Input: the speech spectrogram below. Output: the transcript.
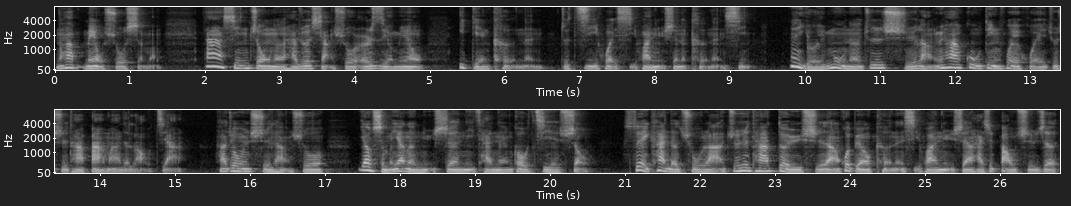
那他没有说什么，但他心中呢，还是会想说，儿子有没有？”一点可能就机会喜欢女生的可能性。那有一幕呢，就是十郎，因为他固定会回就是他爸妈的老家，他就问十郎说：“要什么样的女生你才能够接受？”所以看得出啦，就是他对于十郎会不会有可能喜欢女生，还是抱持着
